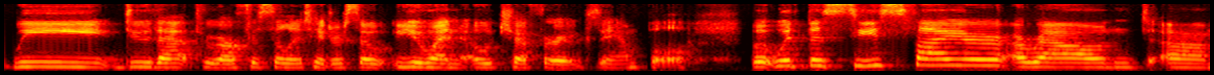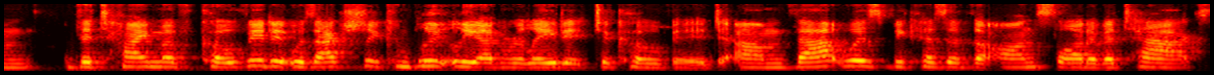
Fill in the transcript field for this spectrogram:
We do that through our facilitator, so UN OCHA, for example. But with the ceasefire around um, the time of COVID, it was actually completely unrelated to COVID. Um, that was because of the onslaught of attacks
